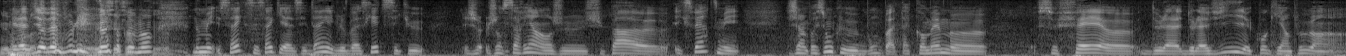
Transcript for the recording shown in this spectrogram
Mais la vie en a voulu, autrement. ça. Non mais c'est vrai que c'est ça qui est assez dingue avec le basket, c'est que je- j'en sais rien, hein, je, je suis pas euh, experte, mais j'ai l'impression que bon bah t'as quand même euh, ce fait euh, de, la, de la vie quoi qui est un peu un,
